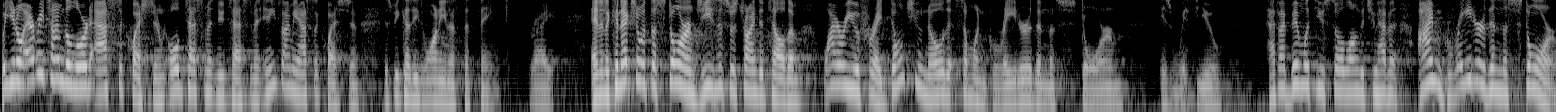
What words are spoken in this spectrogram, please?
But you know, every time the Lord asks a question, Old Testament, New Testament, anytime he asks a question, it's because he's wanting us to think right? And in the connection with the storm, Jesus was trying to tell them, Why are you afraid? Don't you know that someone greater than the storm is with you? Have I been with you so long that you haven't? I'm greater than the storm,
